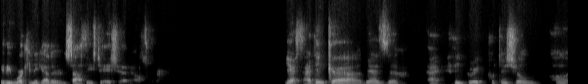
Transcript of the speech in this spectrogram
maybe working together in Southeast Asia and elsewhere? Yes, I think uh, there's, uh, I think, great potential uh,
